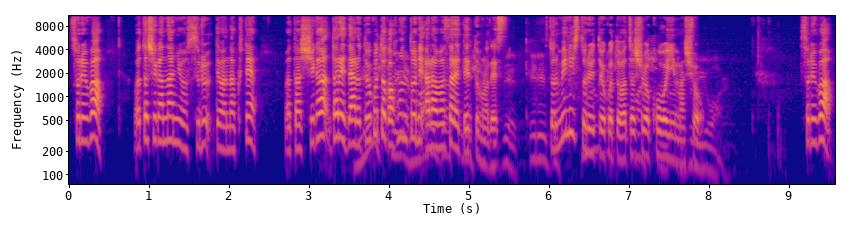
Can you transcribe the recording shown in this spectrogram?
それは私が何をするではなくて私が誰であるということが本当に表されているというものです。そのミニストリーということを私はこう言いましょう。それは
